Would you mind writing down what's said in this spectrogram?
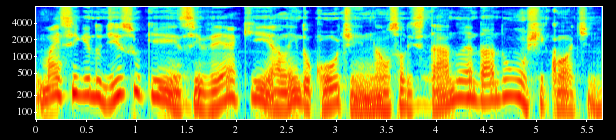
Mais seguido disso, o que se vê é que, além do coach não solicitado, é dado um chicote. Né?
